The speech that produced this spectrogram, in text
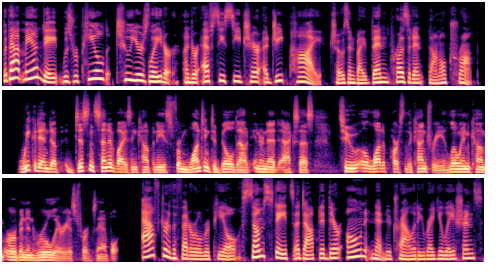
But that mandate was repealed two years later under FCC Chair Ajit Pai, chosen by then President Donald Trump. We could end up disincentivizing companies from wanting to build out internet access to a lot of parts of the country, low income, urban, and rural areas, for example. After the federal repeal, some states adopted their own net neutrality regulations.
